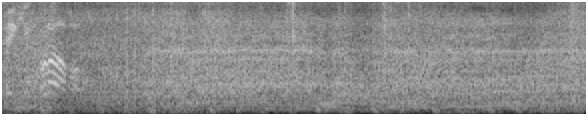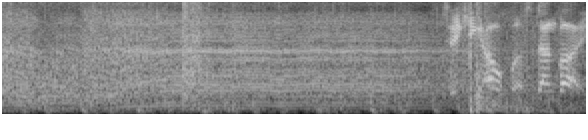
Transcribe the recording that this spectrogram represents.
Taking Bravo. Taking Alpha, stand by.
